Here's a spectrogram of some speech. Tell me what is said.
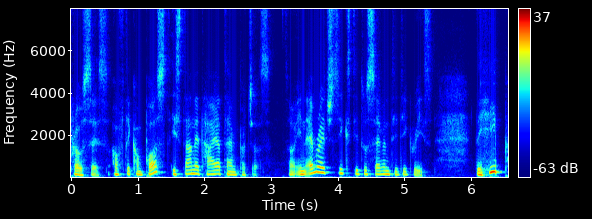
process of the compost is done at higher temperatures, so in average 60 to 70 degrees. The heap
